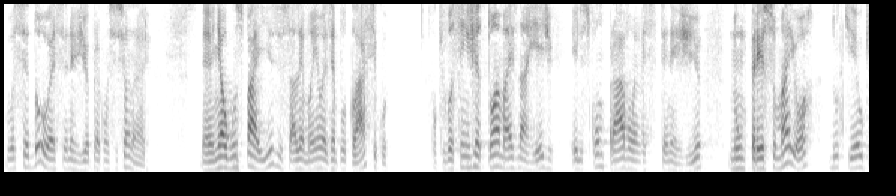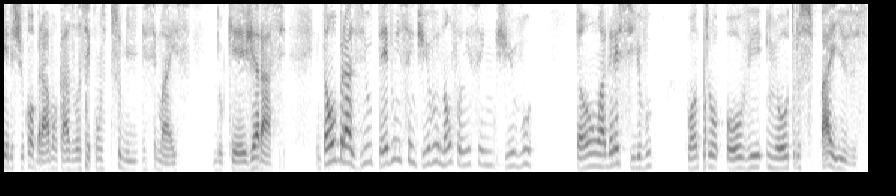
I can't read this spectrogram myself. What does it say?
você doou essa energia para a concessionária. É, em alguns países, a Alemanha é um exemplo clássico, o que você injetou a mais na rede, eles compravam essa energia num preço maior do que o que eles te cobravam caso você consumisse mais do que gerasse. Então o Brasil teve um incentivo, não foi um incentivo tão agressivo quanto houve em outros países.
